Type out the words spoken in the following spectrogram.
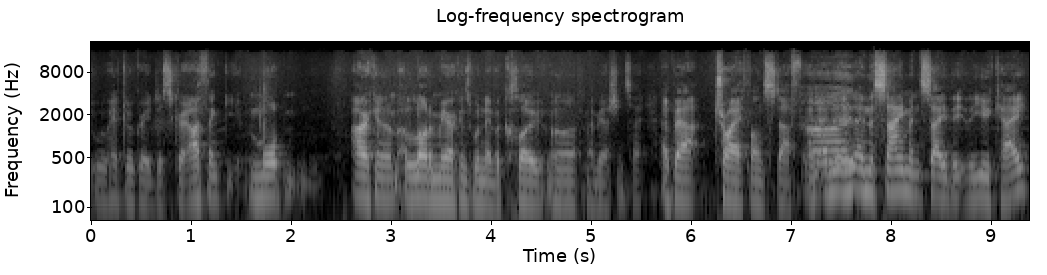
we'll have to agree to disagree. I think more. I reckon a lot of Americans wouldn't have a clue. Uh, maybe I shouldn't say about triathlon stuff. And, and, and, and the same in say the, the UK.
